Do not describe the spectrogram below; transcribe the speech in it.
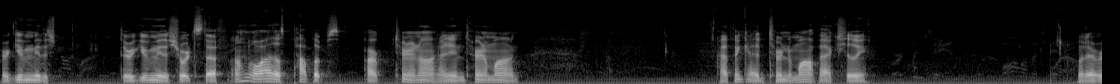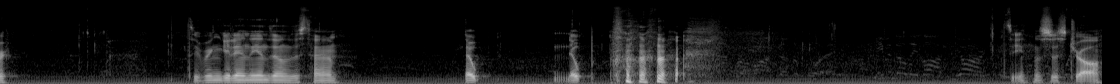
They're giving me the they were giving me the short stuff. I don't know why those pop-ups are turning on. I didn't turn them on. I think I had turned them off actually. Whatever. Let's see if we can get in the end zone this time. Nope. Nope. let's see, let's just draw.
